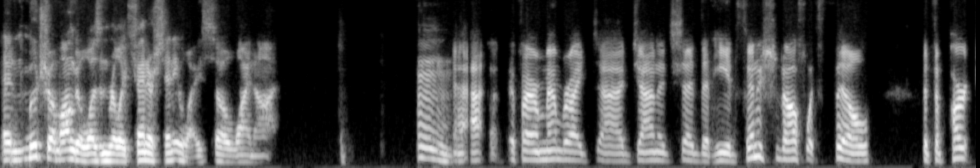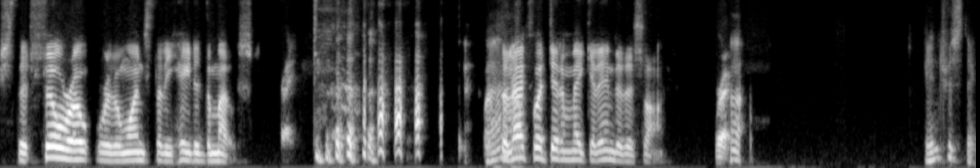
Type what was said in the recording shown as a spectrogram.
And Mucho Mungo wasn't really finished anyway, so why not? Mm. I, if I remember right, uh, John had said that he had finished it off with Phil, but the parts that Phil wrote were the ones that he hated the most. Wow, So that's what didn't make it into the song. Right. Interesting.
